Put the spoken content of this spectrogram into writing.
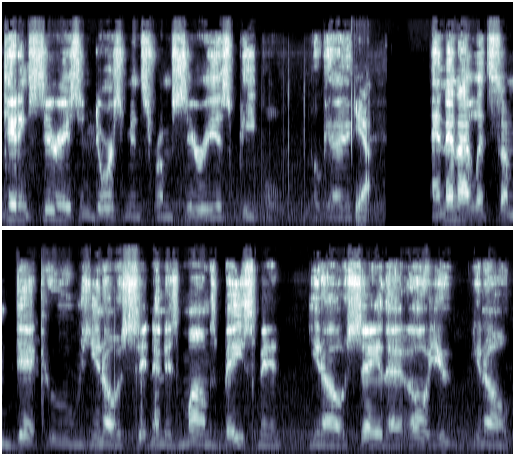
getting serious endorsements from serious people. Okay. Yeah. And then I let some dick who's you know sitting in his mom's basement you know, say that, oh, you, you know,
